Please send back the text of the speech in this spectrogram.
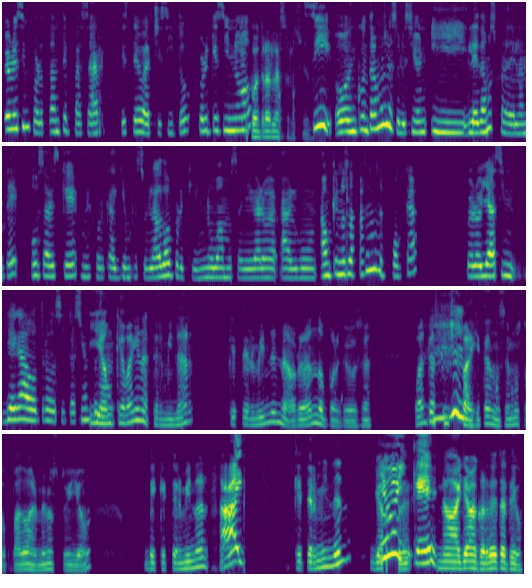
Pero es importante pasar este bachecito porque si no... encontrar la solución Sí, o encontramos la solución y le damos para adelante, o sabes qué, mejor cada quien por su lado, porque no vamos a llegar a algún, aunque nos la pasemos de poca, pero ya si llega a otra situación, pues y no. aunque vayan a terminar que terminen hablando porque o sea cuántas pinches parejitas nos hemos topado al menos tú y yo de que terminan ay que terminan ya ¿qué? no ya me acordé te digo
